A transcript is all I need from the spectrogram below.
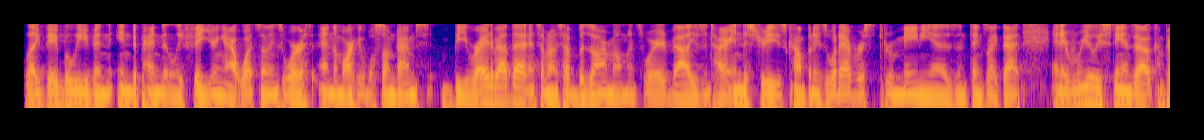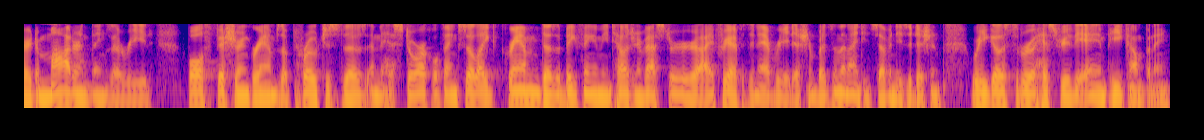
Like they believe in independently figuring out what something's worth, and the market will sometimes be right about that, and sometimes have bizarre moments where it values entire industries, companies, whatever, through manias and things like that. And it really stands out compared to modern things I read. Both Fisher and Graham's approaches to those and the historical things. So, like Graham does a big thing in the Intelligent Investor. I forget if it's in every edition, but it's in the 1970s edition where he goes through a history of the A&P company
